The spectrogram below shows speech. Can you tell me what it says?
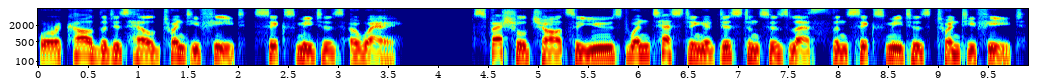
or a card that is held 20 feet, 6 meters, away. Special charts are used when testing at distances less than 6 meters 20 feet.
